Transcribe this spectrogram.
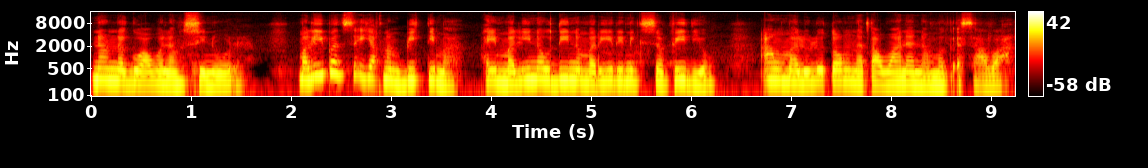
ng nagwawalang si Noor. Maliban sa iyak ng biktima ay malinaw din na maririnig sa video ang malulutong natawanan ng mag-asawa.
